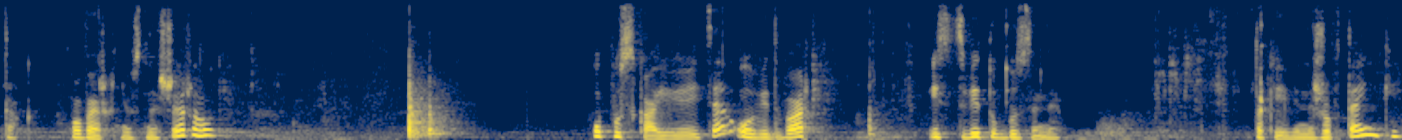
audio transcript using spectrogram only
Так, поверхню знежирила. Опускаю яйце у відвар із цвіту бузини. Такий він жовтенький,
